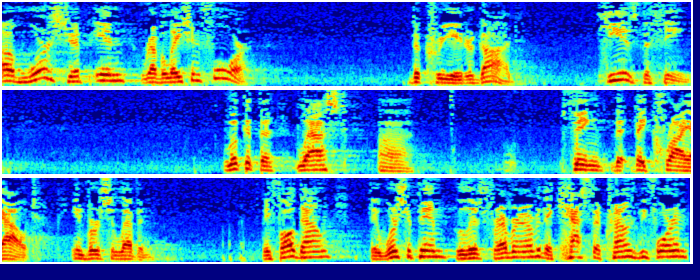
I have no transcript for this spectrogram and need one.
of worship in Revelation 4? The Creator God. He is the theme. Look at the last uh, thing that they cry out in verse 11. They fall down, they worship Him who lives forever and ever, they cast their crowns before Him,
